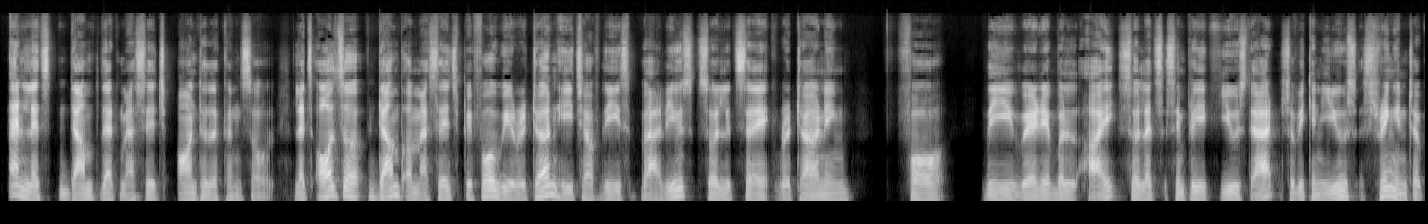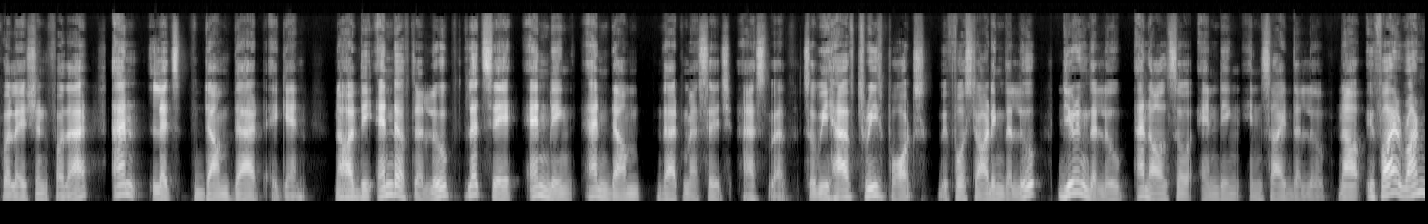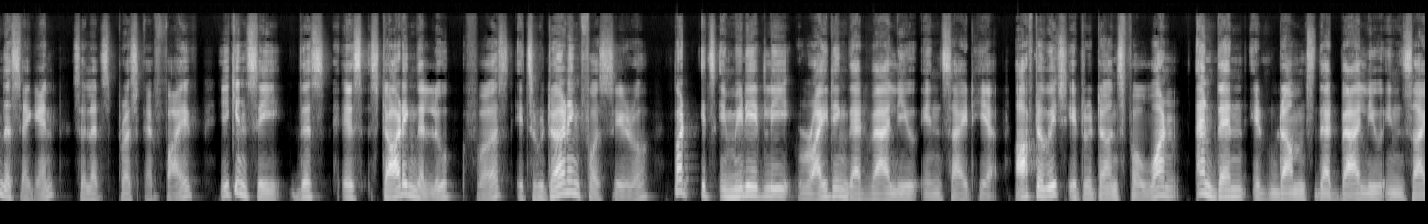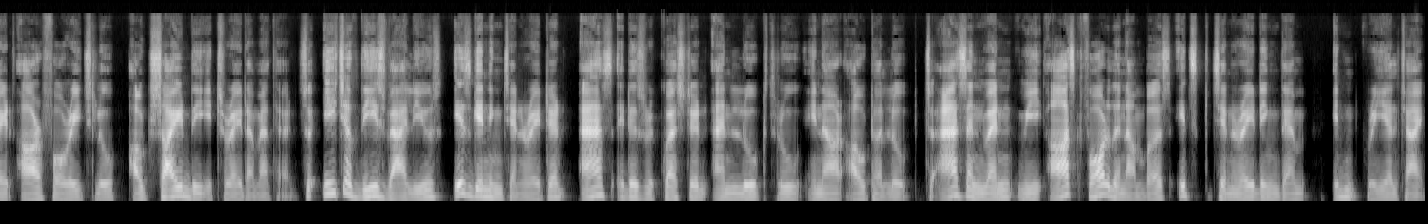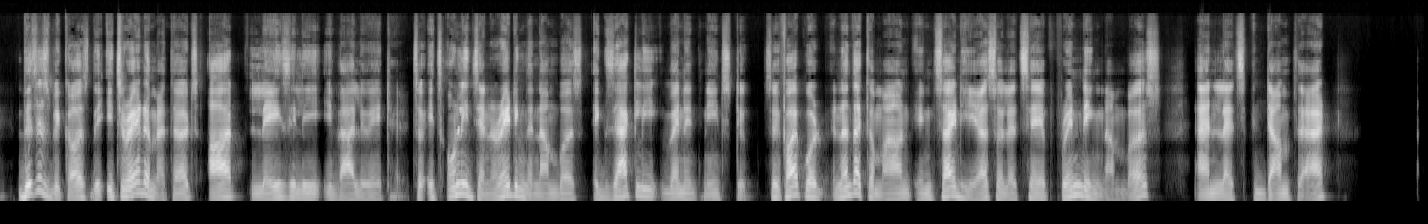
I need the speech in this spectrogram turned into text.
and let's dump that message onto the console. Let's also dump a message before we return each of these values. So let's say returning for the variable i. So let's simply use that. So we can use string interpolation for that. And let's dump that again. Now at the end of the loop, let's say ending and dump that message as well. So we have three spots before starting the loop, during the loop, and also ending inside the loop. Now if I run this again, so let's press F5, you can see this is starting the loop first, it's returning for zero, but it's immediately writing that value inside here, after which it returns for 1 and then it dumps that value inside our for each loop outside the iterator method. So each of these values is getting generated as it is requested and looped through in our outer loop. So as and when we ask for the numbers, it's generating them in real time. This is because the iterator methods are lazily evaluated. So it's only generating the numbers exactly when it needs to. So if I put another command inside here, so let's say printing numbers, and let's dump that,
